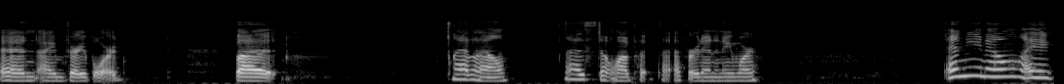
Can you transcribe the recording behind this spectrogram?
and I'm very bored. But I don't know. I just don't want to put the effort in anymore. And you know, I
